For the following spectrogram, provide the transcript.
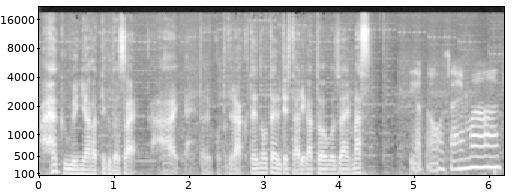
早く上に上がってください。はいということで楽天のお便りでしたありがとうございます。ありがとうございます。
